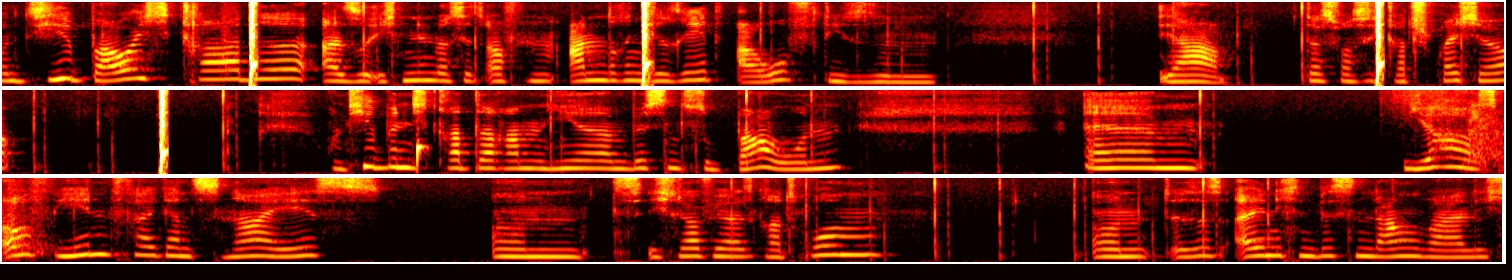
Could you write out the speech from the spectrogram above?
Und hier baue ich gerade, also ich nehme das jetzt auf einem anderen Gerät auf, diesen, ja, das, was ich gerade spreche. Und hier bin ich gerade daran, hier ein bisschen zu bauen. Ähm, ja, ist auf jeden Fall ganz nice. Und ich laufe hier halt gerade rum. Und es ist eigentlich ein bisschen langweilig,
